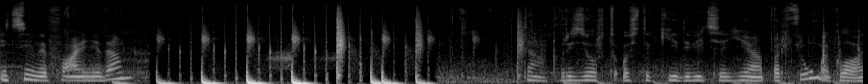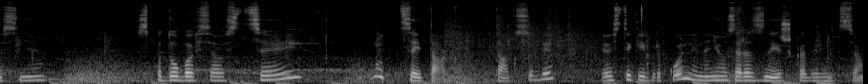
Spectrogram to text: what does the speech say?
і ціни файні, да? Так, в резорт ось такі, дивіться, є парфюми класні. Сподобався ось цей. Ну, цей так, так собі. І ось такий прикольний, на нього зараз знижка, дивіться.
